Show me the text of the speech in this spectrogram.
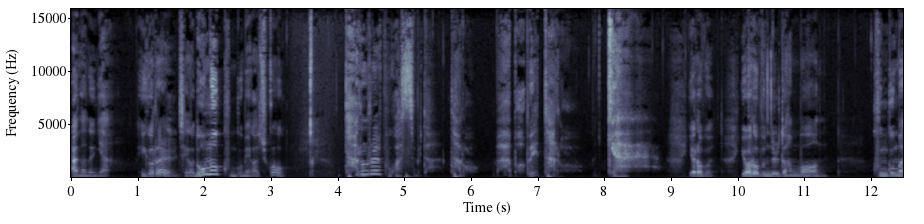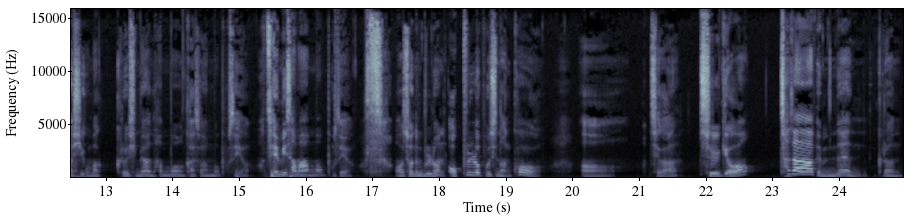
안 하느냐 이거를 제가 너무 궁금해가지고 타로를 보고 왔습니다. 타로 마법의 타로. 야 여러분 여러분들도 한번 궁금하시고 막 그러시면 한번 가서 한번 보세요. 재미삼아 한번 보세요. 어, 저는 물론 어플로 보진 않고, 어, 제가 즐겨 찾아뵙는 그런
